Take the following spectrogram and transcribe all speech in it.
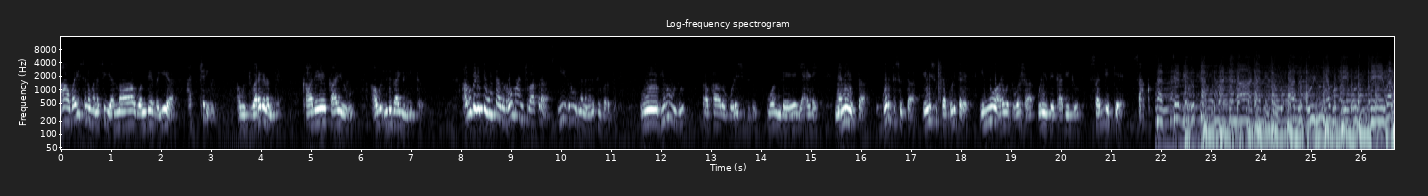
ಆ ವಯಸ್ಸಿನ ಮನಸ್ಸಿಗೆ ಎಲ್ಲ ಒಂದೇ ಬಗೆಯ ಅಚ್ಚರಿಗಳು, ಅವು ಜ್ವರಗಳಂತೆ ಕಾದೇ ಕಾಯು, ಅವು ಇಳಿದಾಗಿ ಇಳಿಯುತ್ತವೆ. ಅವುಗಳಿಂದ ಉಂಟಾದ ರೋಮಾಂಚ ಮಾತ್ರ ಈಗಲೂ ನನ್ನ ನೆನಪಿಗೆ ಬರುತ್ತದೆ. ಓದಿರುವುದು ಪ್ರಭಾವಗೊಳಿಸಿದುದು, ಒಂದೇ ಎರಡೇ, ನೆನೆಯುತ್ತಾ ಗುರುತಿಸುತ್ತಾ, ಎಣಿಸುತ್ತಾ ಕುಳಿತರೆ ಇನ್ನೂ ಅರವತ್ತು ವರ್ಷ ಉಳಿಯಬೇಕಾದೀತು. ಸದ್ಯಕ್ಕೆ ಸಾಕು. ಸತ್ಯವಿದು ದೇವರ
